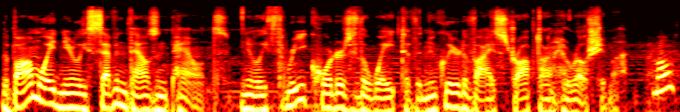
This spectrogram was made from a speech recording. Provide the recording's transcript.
The bomb weighed nearly 7,000 pounds, nearly three quarters of the weight of the nuclear device dropped on Hiroshima. Most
